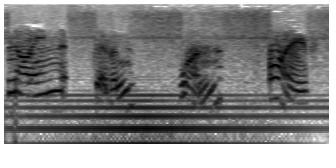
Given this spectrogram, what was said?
nine seven one five.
